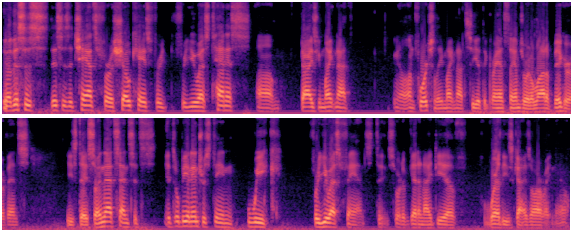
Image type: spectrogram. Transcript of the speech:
you know this is this is a chance for a showcase for for U.S. tennis um, guys you might not you know unfortunately might not see at the Grand Slams or at a lot of bigger events these days. So in that sense, it's it'll be an interesting week for U.S. fans to sort of get an idea of where these guys are right now.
